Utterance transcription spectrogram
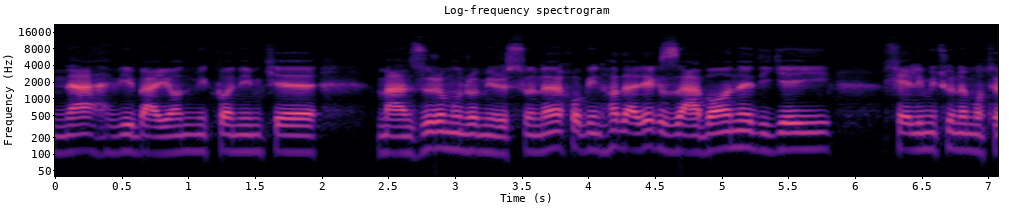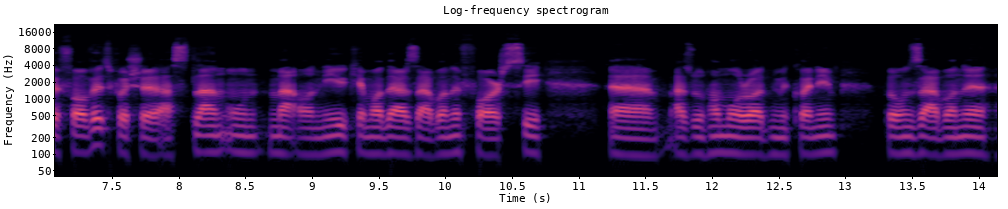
نحوی بیان می‌کنیم که منظورمون رو میرسونه. خب اینها در یک زبان دیگه ای خیلی می‌تونه متفاوت باشه. اصلا اون معانی که ما در زبان فارسی از اونها مراد می‌کنیم به اون زبان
